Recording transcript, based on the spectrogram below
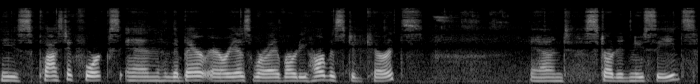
these plastic forks in the bare areas where I've already harvested carrots and started new seeds.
